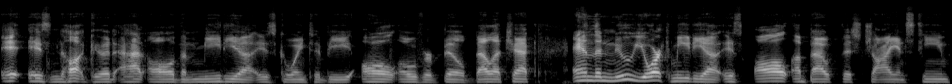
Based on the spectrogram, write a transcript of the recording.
It is not good at all. The media is going to be all over Bill Belichick. And the New York media is all about this Giants team.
